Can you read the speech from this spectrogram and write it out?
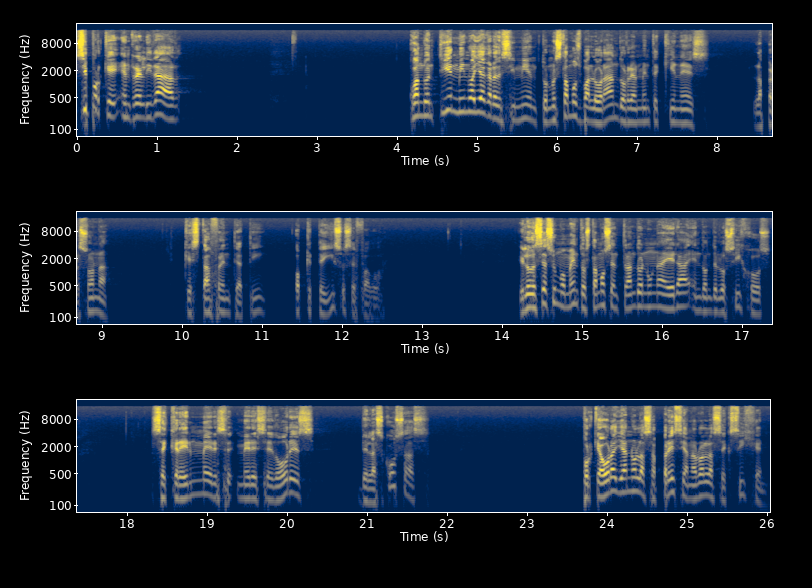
Sí, porque en realidad, cuando en ti en mí no hay agradecimiento, no estamos valorando realmente quién es la persona que está frente a ti o que te hizo ese favor. Y lo decía hace un momento, estamos entrando en una era en donde los hijos se creen merecedores de las cosas. Porque ahora ya no las aprecian, ahora las exigen.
